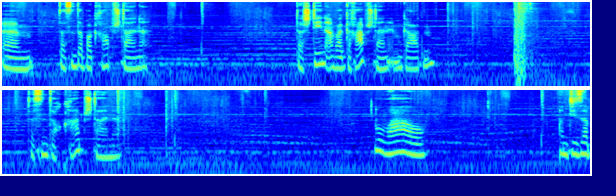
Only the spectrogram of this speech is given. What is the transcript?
ähm, das sind aber Grabsteine. Da stehen aber Grabsteine im Garten. Das sind doch Grabsteine. Oh, wow. Und dieser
